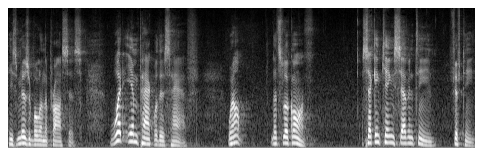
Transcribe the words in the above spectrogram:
He's miserable in the process. What impact will this have? Well, let's look on. 2 Kings 17, 15.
